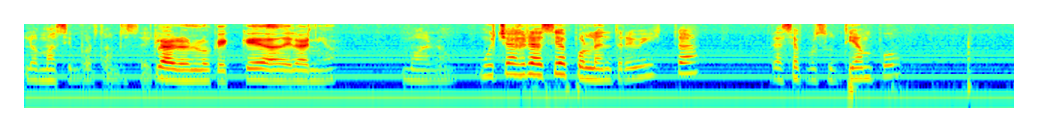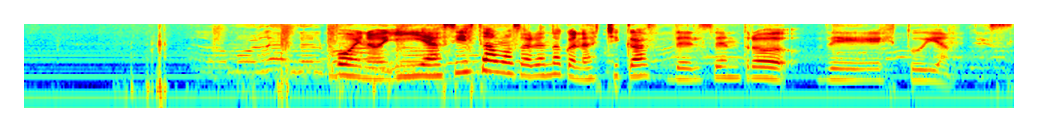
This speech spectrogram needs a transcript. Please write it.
Lo más importante sería. Claro, lo que queda del año. Bueno, muchas gracias por la entrevista. Gracias por su tiempo. Bueno, y así estamos hablando con las chicas del centro de estudiantes.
